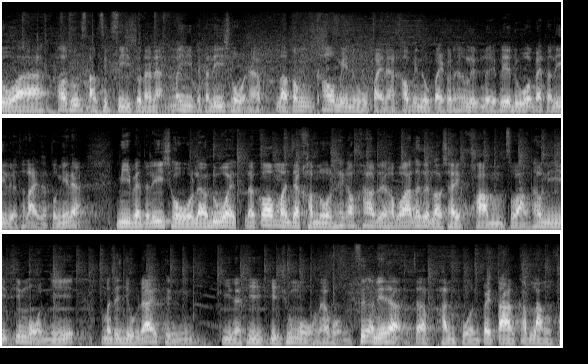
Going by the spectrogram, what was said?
ตัวพาวทุก34 ตัวนั้นนะไม่มีแบตเตอรี่โชว์นะครับเราต้องเข้าเมนูไปนะเข้าเมนูไปค่อนข้างลึกเลยเพื่อจะดูว่าแบตเตอรี่เหลือเท่าไหร่แต่ตัวนี้เนี่ยมีแบตเตอรี่โชว์แล้วด้วย แล้วก็มันจะคำนวณให้คร่าวๆด้วยครับว่าถ้าเกิดเราใช้ความสว่างเท่านี้ที่โหมดนี้มันจะอยู่ได้ถึงกี่นาทีกี่ชั่วโมงนะครับผมซึ่งอันนี้จะจะพันผวนไปตามกำลังไฟ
